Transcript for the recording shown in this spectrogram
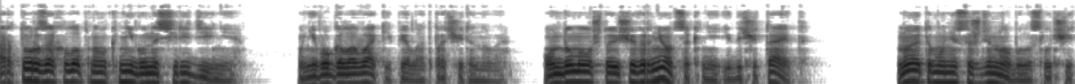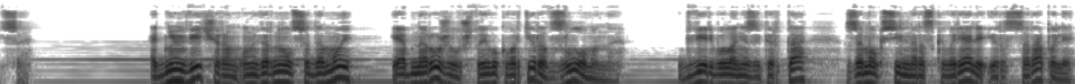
Артур захлопнул книгу на середине. У него голова кипела от прочитанного. Он думал, что еще вернется к ней и дочитает. Но этому не суждено было случиться. Одним вечером он вернулся домой и обнаружил, что его квартира взломана. Дверь была не заперта, замок сильно расковыряли и расцарапали,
